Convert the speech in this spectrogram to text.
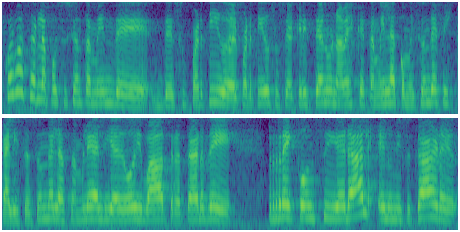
cuál va a ser la posición también de, de su partido, del Partido Social Cristiano, una vez que también la Comisión de Fiscalización de la Asamblea el día de hoy va a tratar de reconsiderar el unificar eh,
